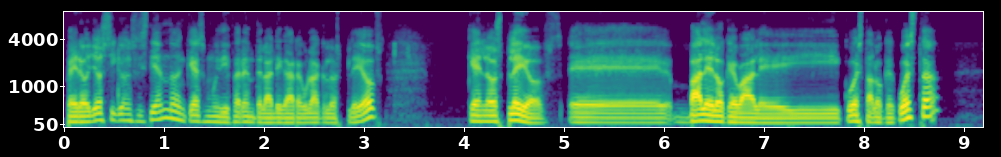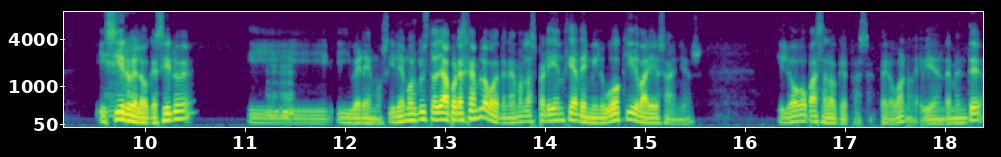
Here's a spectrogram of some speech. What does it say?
Pero yo sigo insistiendo en que es muy diferente la liga regular que los playoffs que en los playoffs eh, vale lo que vale y cuesta lo que cuesta y sirve lo que sirve y, veremos. Y le hemos visto ya, por ejemplo, porque tenemos la experiencia de Milwaukee de varios años. Y luego pasa lo que pasa. Pero bueno, evidentemente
